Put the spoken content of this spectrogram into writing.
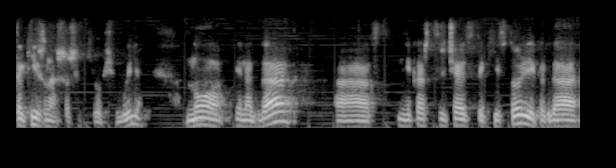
такие же наши ошибки, в общем, были. Но иногда, а, мне кажется, встречаются такие истории, когда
